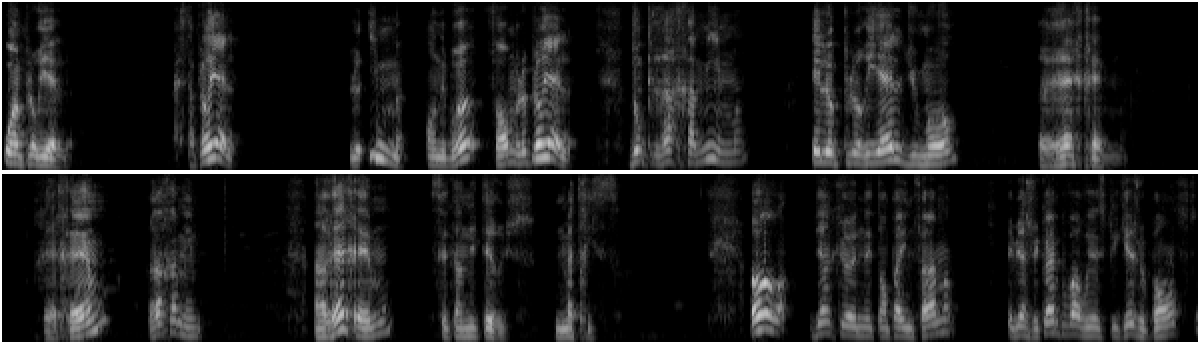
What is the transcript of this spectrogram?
ou un pluriel? Ben, C'est un pluriel. Le im en hébreu forme le pluriel. Donc Rachamim est le pluriel du mot rechem. Rechem, rachamim. Un rechem, c'est un utérus, une matrice. Or, bien que n'étant pas une femme, eh je vais quand même pouvoir vous expliquer, je pense,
